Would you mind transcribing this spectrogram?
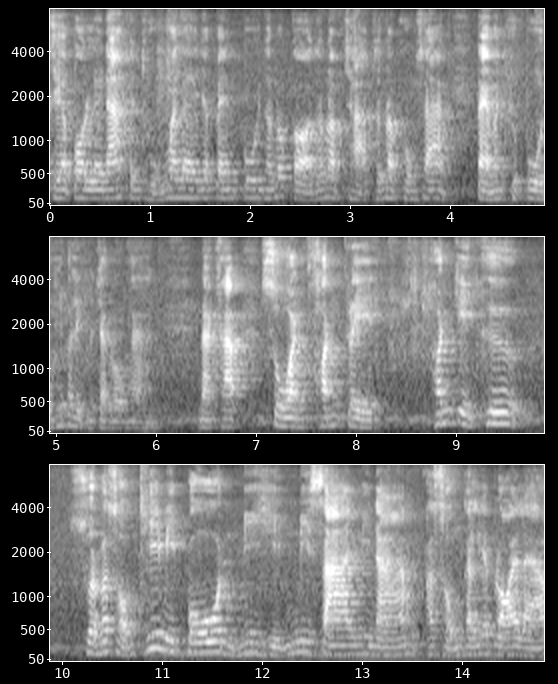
เจือปนเลยนะ เป็นถุงมาเลยจะเป็นปูนสำหรับก่อสำหรับฉาบสำหรับโครงสร้าง แต่มันคือปูนที่ผลิตมาจากโรงงานนะครับ ส่วนคอนกรีตคอนกรีตคือ ส่วนผสมที่มีปูน มีหิน มีทราย มีน้ำผสมกันเรียบร้อยแล้ว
